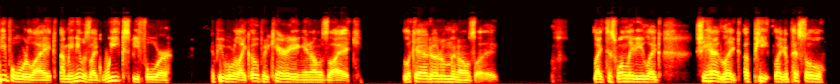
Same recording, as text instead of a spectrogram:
people were like i mean it was like weeks before and people were like open carrying and i was like look at them and i was like like this one lady like she had like a pe- like a pistol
